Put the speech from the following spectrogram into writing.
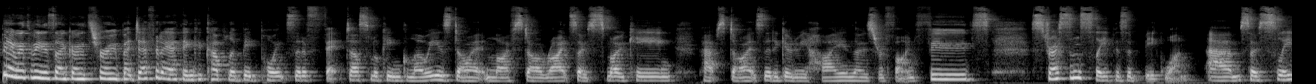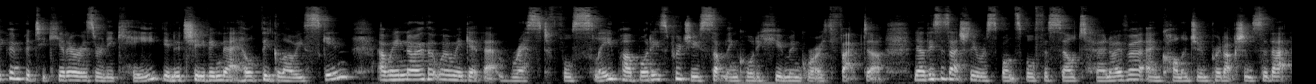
bear with me as I go through, but definitely I think a couple of big points that affect us looking glowy is diet and lifestyle, right? So smoking, perhaps diets that are going to be high in those refined foods. Stress and sleep is a big one. Um, so sleep in particular is really key in achieving that healthy glowy skin. And we know that when we get that restful sleep, our bodies produce something called a human growth factor. Now this is actually responsible for cell turnover and collagen production. So that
